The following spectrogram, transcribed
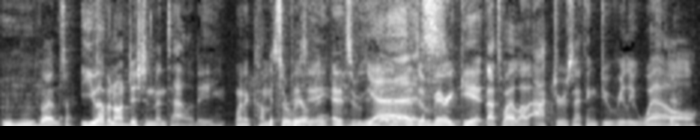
Mm-hmm. Go ahead, I'm sorry. you have an audition mentality when it comes It's to a real thing. And it's, Yes. it's a very get. That's why a lot of actors, I think, do really well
